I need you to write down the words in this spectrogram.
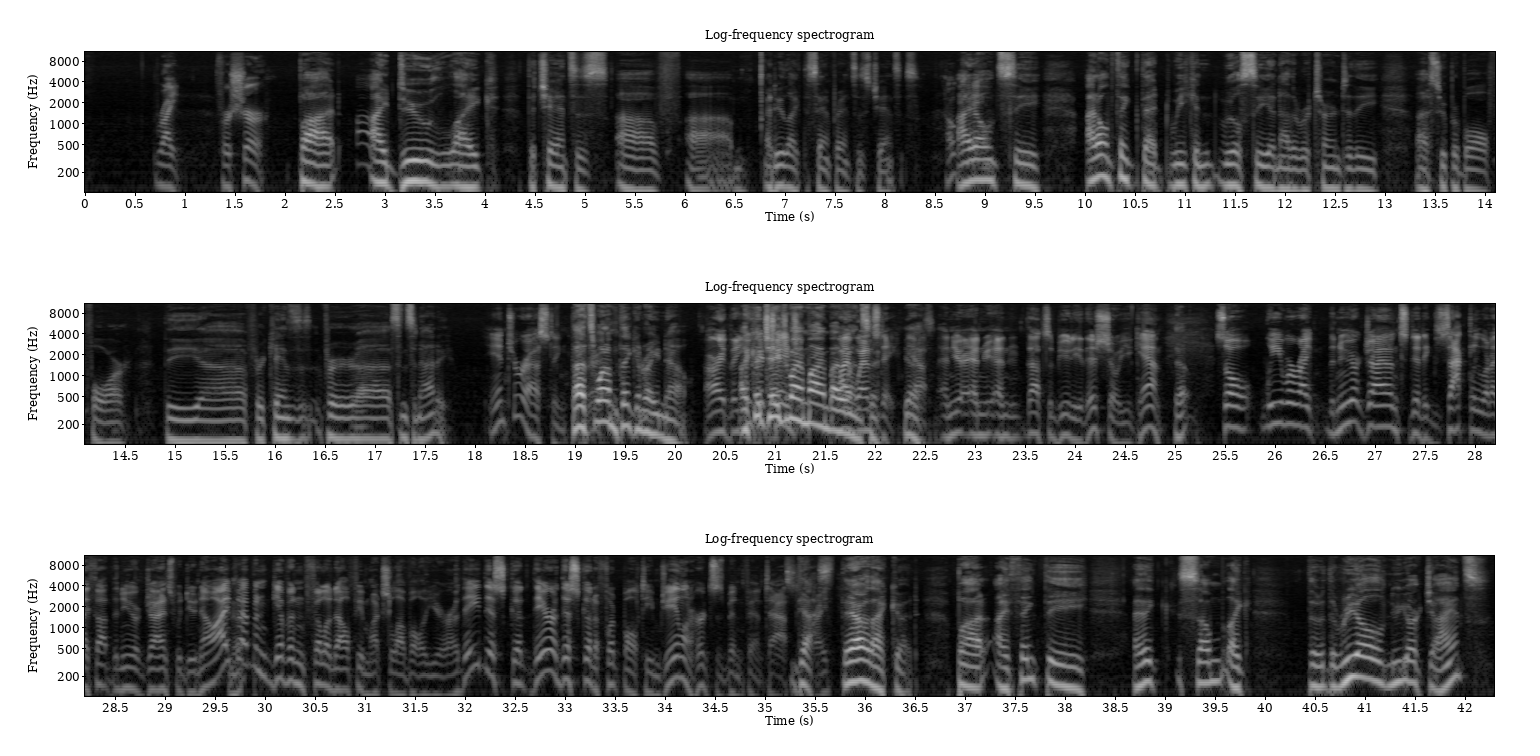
Right, for sure. But I do like the chances of um, I do like the San Francisco chances. Okay. I don't see I don't think that we can we'll see another return to the uh, Super Bowl for the uh, for Kansas for uh, Cincinnati. Interesting. That's what I'm thinking right now. All right, but I you could can change my mind by Wednesday. Yeah, Yes. and you're and and that's the beauty of this show. You can. Yep. So we were right. The New York Giants did exactly what I thought the New York Giants would do. Now I haven't given Philadelphia much love all year. Are they this good? They are this good a football team. Jalen Hurts has been fantastic. Yes, Right? they are that good. But I think the I think some like the the real New York Giants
